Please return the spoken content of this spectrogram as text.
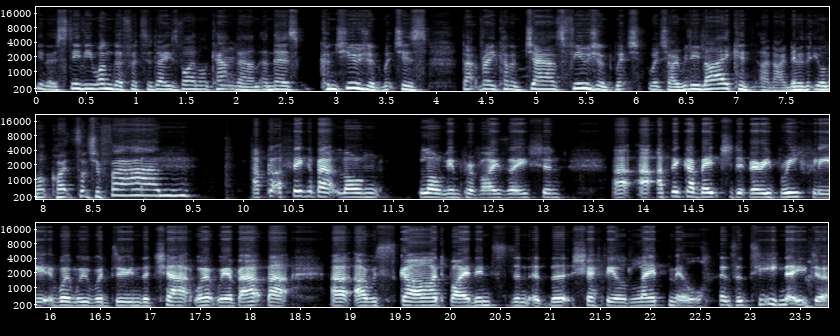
you know stevie wonder for today's vinyl mm. countdown mm. and there's confusion which is that very kind of jazz fusion which which i really like and, and i know that you're not quite such a fan I've got a thing about long, long improvisation. Uh, I, I think I mentioned it very briefly when we were doing the chat, weren't we, about that? Uh, I was scarred by an incident at the Sheffield Leadmill as a teenager.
